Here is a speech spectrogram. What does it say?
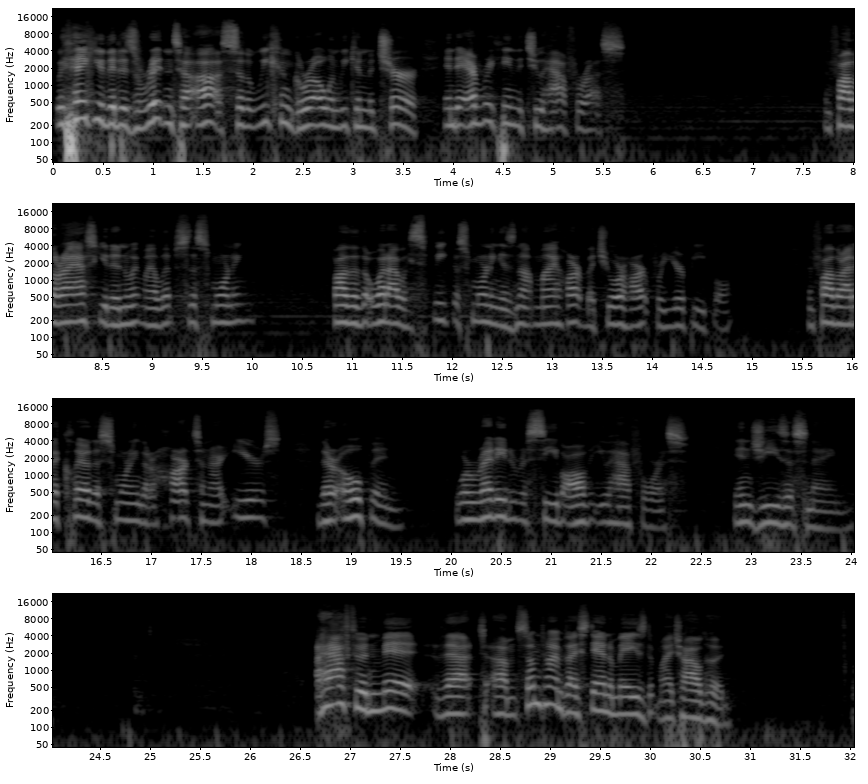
We thank you that it's written to us so that we can grow and we can mature into everything that you have for us. And Father, I ask you to anoint my lips this morning. Father, that what I will speak this morning is not my heart, but your heart for your people. And Father, I declare this morning that our hearts and our ears, they're open. We're ready to receive all that you have for us. In Jesus' name. I have to admit that um, sometimes I stand amazed at my childhood.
